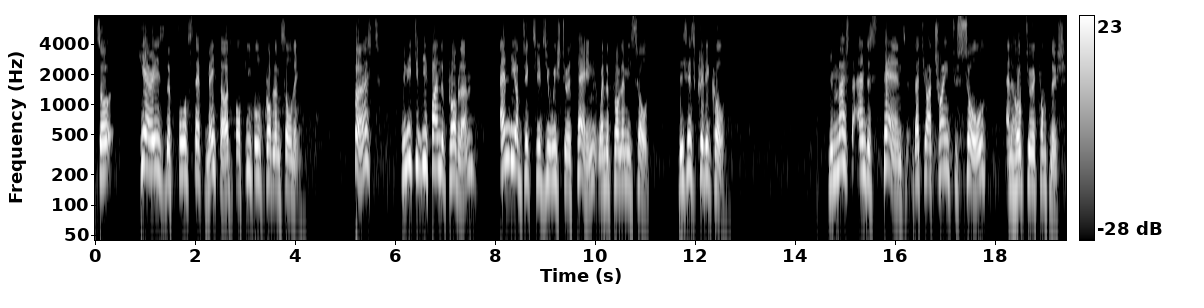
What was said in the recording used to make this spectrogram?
So here is the four-step method for people problem solving. First, you need to define the problem and the objectives you wish to attain when the problem is solved. This is critical. You must understand that you are trying to solve and hope to accomplish.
